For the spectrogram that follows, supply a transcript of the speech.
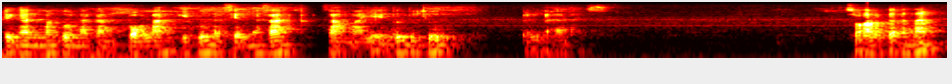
dengan menggunakan pola itu hasilnya sah, sama yaitu 17. Soal ke-6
